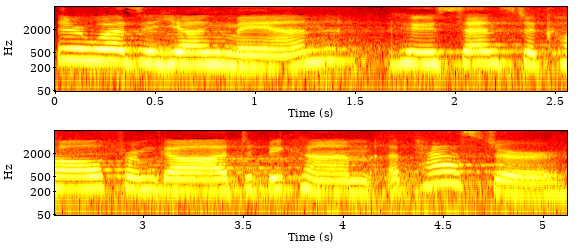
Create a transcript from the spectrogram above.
There was a young man who sensed a call from God to become a pastor.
